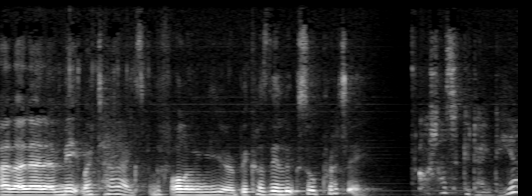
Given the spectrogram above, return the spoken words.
and then I make my tags for the following year because they look so pretty. Gosh, that's a good idea.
